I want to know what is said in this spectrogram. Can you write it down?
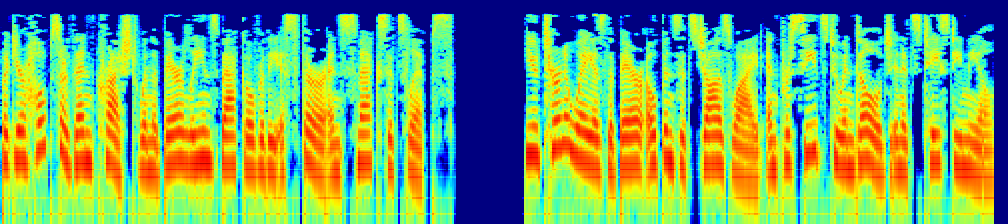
but your hopes are then crushed when the bear leans back over the isther and smacks its lips. You turn away as the bear opens its jaws wide and proceeds to indulge in its tasty meal.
